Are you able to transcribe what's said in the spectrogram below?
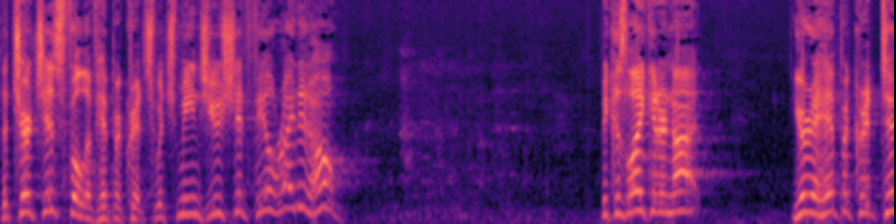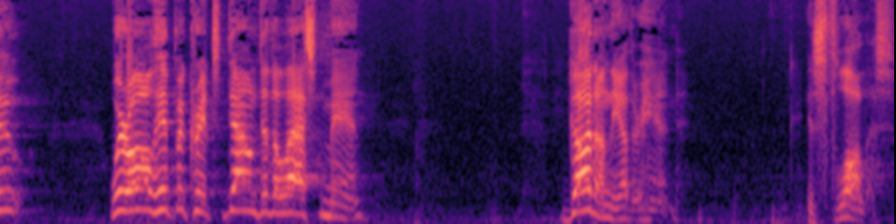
the church is full of hypocrites, which means you should feel right at home. Because, like it or not, you're a hypocrite too. We're all hypocrites down to the last man. God, on the other hand, is flawless.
